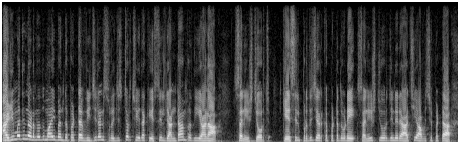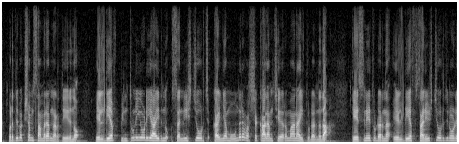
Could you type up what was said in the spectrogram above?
അഴിമതി നടന്നതുമായി ബന്ധപ്പെട്ട് വിജിലൻസ് രജിസ്റ്റർ ചെയ്ത കേസിൽ രണ്ടാം പ്രതിയാണ് സനീഷ് ജോർജ്. കേസിൽ പ്രതി ചേർക്കപ്പെട്ടതോടെ സനീഷ് ജോർജിന്റെ രാജി ആവശ്യപ്പെട്ട പ്രതിപക്ഷം സമരം നടത്തിയിരുന്നു. എൽ ഡി എഫ് പിന്തുണയോടെയായിരുന്നു സനീഷ് ജോർജ് കഴിഞ്ഞ മൂന്നര വർഷക്കാലം ചെയർമാനായി തുടർന്നത്. കേസിനെ തുടർന്ന് എൽ ഡി എഫ് സനീഷ് ജോർജിനോട്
